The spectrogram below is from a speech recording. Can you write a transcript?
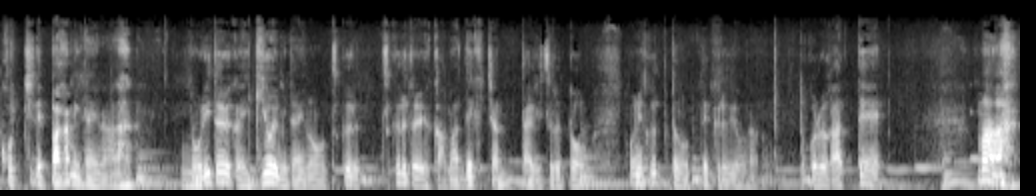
こっちでバカみたいなノリというか勢いみたいのを作る作るというか、まあ、できちゃったりするとそこにふっと乗ってくるようなところがあってまあ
